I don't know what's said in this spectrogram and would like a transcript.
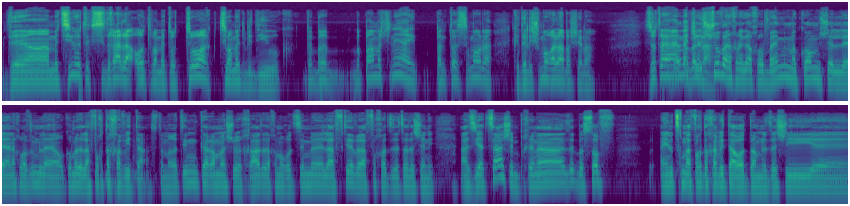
והמציאות סידרה לה עוד פעם את אותו הצומת בדיוק. ובפעם השנייה היא פנתה שמאלה כדי לשמור על אבא שלה. זאת אבל, האמת אבל שלה. שוב, אנחנו, אנחנו באים ממקום של, אה, אנחנו אוהבים קוראים לזה להפוך את החביתה. זאת אומרת, אם קרה משהו אחד, אנחנו רוצים אה, להפתיע ולהפוך את זה לצד השני. אז יצא שמבחינה זה, בסוף היינו צריכים להפוך את החביתה עוד פעם לזה שהיא... אה,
